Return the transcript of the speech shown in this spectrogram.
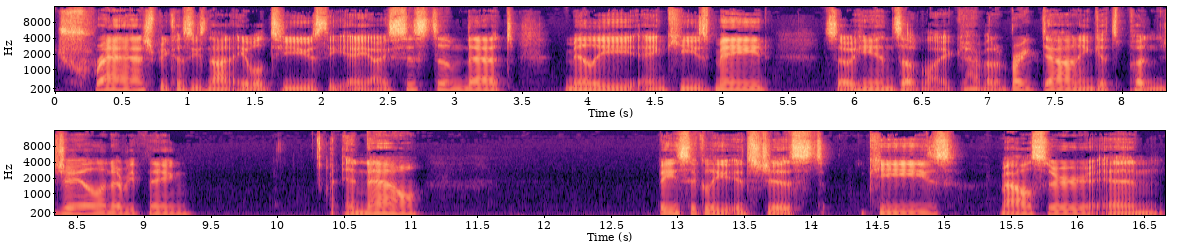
trash because he's not able to use the AI system that Millie and Keys made. So he ends up like having a breakdown and gets put in jail and everything. And now, basically, it's just Keys, Mouser, and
